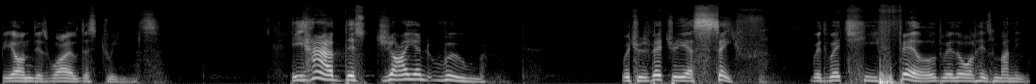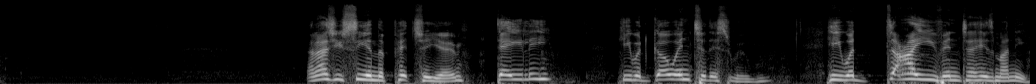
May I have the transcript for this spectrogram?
beyond his wildest dreams. He had this giant room, which was literally a safe with which he filled with all his money. And as you see in the picture here, daily he would go into this room, he would dive into his money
